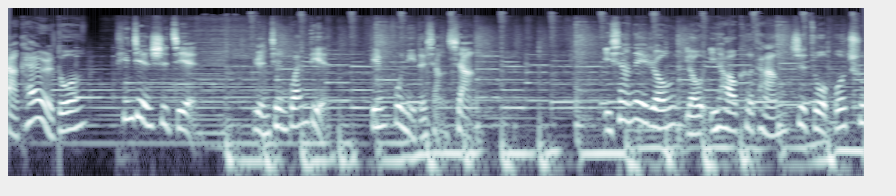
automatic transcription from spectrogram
打开耳朵，听见世界，远见观点，颠覆你的想象。以下内容由一号课堂制作播出。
